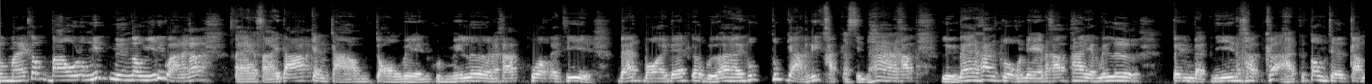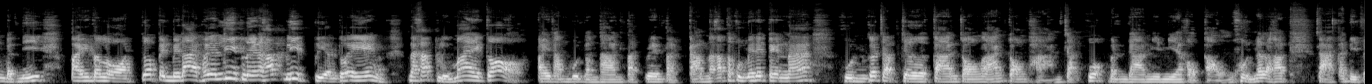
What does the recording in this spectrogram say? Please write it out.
ลงไหมก็เบาลงนิดนึงเอางี้ดีกว่านะครับ แต่สายดาร์กยังจามจองเวรคุณไม่เลิกนะครับ พวกไอ้ที่แบดบอยแบดเกิร์ลหรืออะไรทุกทุกอย่างที่ขัดกับสินห้านะครับ หรือแม้กระทั่งตัวคุณเองนะครับ ถ้ายังไม่เลิกเป็นแบบนี้นะครับก็อาจจะต้องเจอกรรมแบบนี้ไปตลอดก็เป็นไปได้เพราะฉะนั้นรีบเลยนะครับ รีบเปลี่ยนตัวเองนะครับ หรือไม่ก็ไปทำบุญทำทานตัดเวรตัดกรรมนะครับ ถ้าคุณไม่ได้เป็นนะ คุณก็จะเจอการจองล้างจองผานจากพวกบรรดาเมียเมียเก่าๆของคุณนั่นแหละครับ จากอดีต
